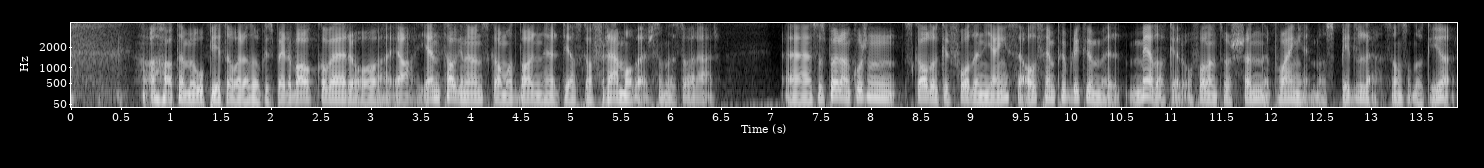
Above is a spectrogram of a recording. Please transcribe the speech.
at de er oppgitt over at dere spiller bakover, og ja, gjentagende ønsker om at ballen hele tida skal fremover, som det står her. Eh, så spør han hvordan skal dere få den gjengse Alfheim-publikummer med dere, og få dem til å skjønne poenget med å spille sånn som dere gjør?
